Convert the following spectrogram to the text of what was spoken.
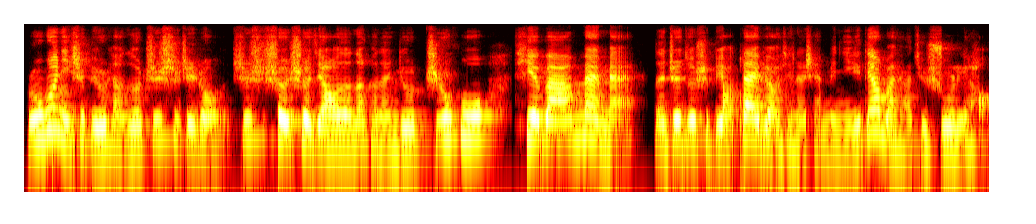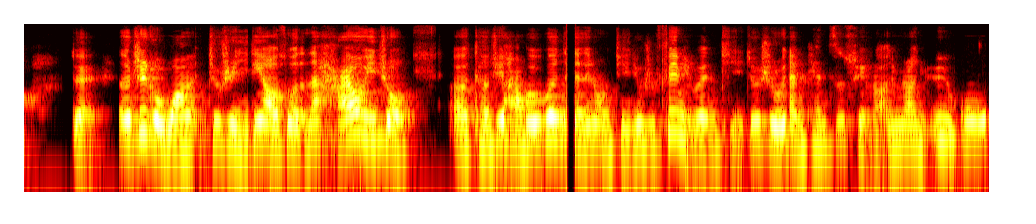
如果你是比如想做知识这种知识社社交的，那可能你就知乎、贴吧、卖卖，那这就是比较代表性的产品，你一定要把它去梳理好。对，那这个往就是一定要做的。那还有一种，呃，腾讯还会问的那种题，就是费米问题，就是有点偏咨询了，就是让你预估。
